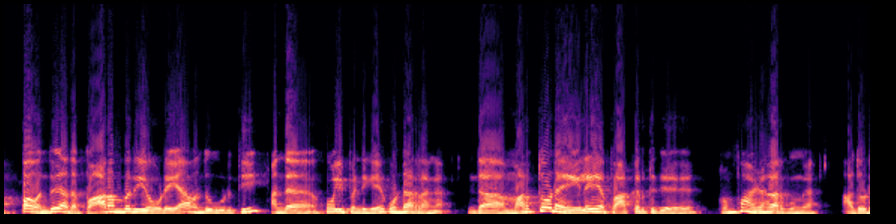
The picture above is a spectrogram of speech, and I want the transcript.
அப்போ வந்து அதை பாரம்பரிய உடையா வந்து உடுத்தி அந்த ஹோலி பண்டிகையை கொண்டாடுறாங்க. இந்த மரத்தோட இலையை பார்க்கறதுக்கு ரொம்ப அழகா இருக்குங்க. அதோட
